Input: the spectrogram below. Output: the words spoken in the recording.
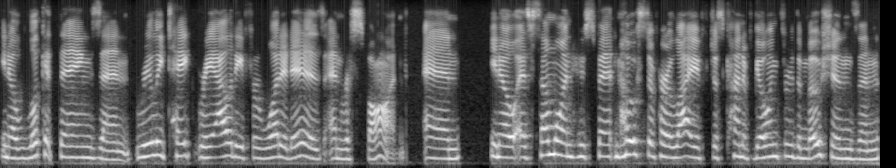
you know, look at things and really take reality for what it is and respond. And, you know, as someone who spent most of her life just kind of going through the motions and,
